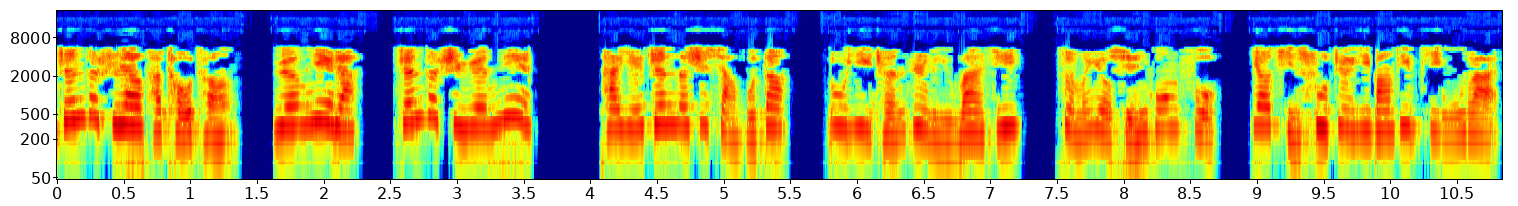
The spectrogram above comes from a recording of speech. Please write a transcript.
真的是让他头疼，冤孽呀，真的是冤孽。他也真的是想不到，陆亦辰日理万机，怎么有闲工夫要起诉这一帮地痞无赖？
